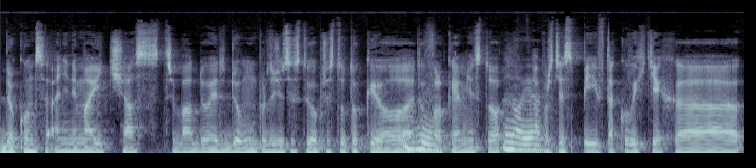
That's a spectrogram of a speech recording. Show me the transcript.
dokonce ani nemají čas třeba dojet domů, protože cestují přes to Tokio, mm. je to mhm. velké město no je. a prostě spí v takových těch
